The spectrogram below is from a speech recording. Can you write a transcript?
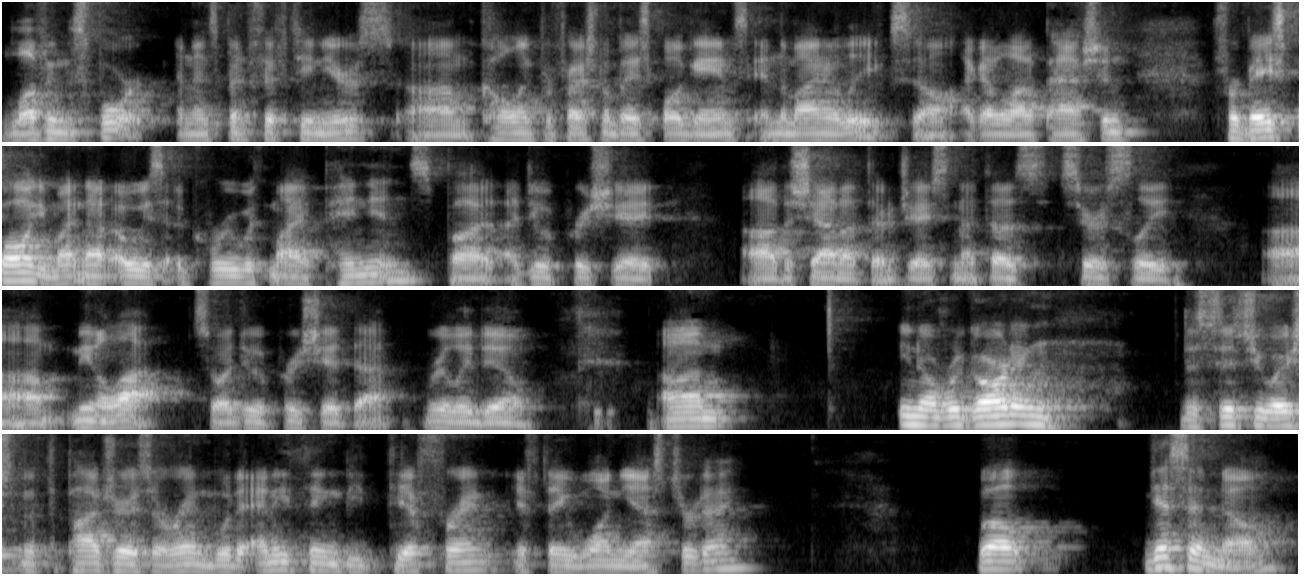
loving the sport and then spent 15 years um, calling professional baseball games in the minor leagues. So I got a lot of passion for baseball. You might not always agree with my opinions, but I do appreciate uh, the shout out there, Jason. That does seriously um, mean a lot. So I do appreciate that, really do. Um, you know, regarding the situation that the Padres are in, would anything be different if they won yesterday? Well, yes and no.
